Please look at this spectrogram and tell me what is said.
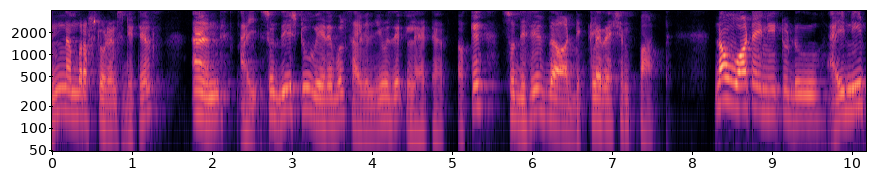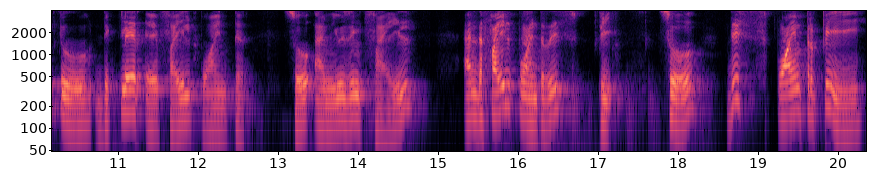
n number of students details and i so these two variables i will use it later okay so this is the declaration part now what i need to do? I need to declare a file pointer. So i am using file and the file pointer is p. So this pointer p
